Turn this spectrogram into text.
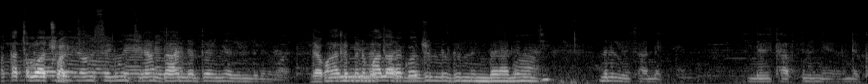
በቃ ጥሏችኋል። ለባህል ምንም አላረጓችሁ? ምግብ እንበላለን እንጂ ምንም ነጻነት እንደዚህ ታፍንን እንደከ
